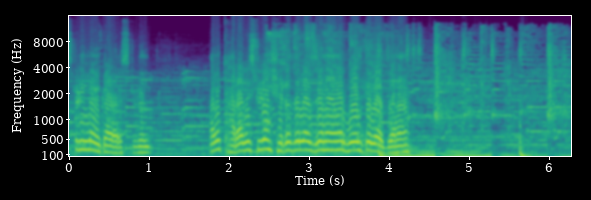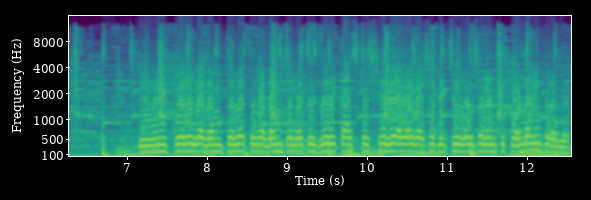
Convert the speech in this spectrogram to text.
স্টুডেন্ট আমি খারাপ স্টুডেন্ট আমি খারাপ স্টুডেন্ট সেটা তো লজ্জা না আমার বলতে লজ্জা না। দুই মিনিট পরে বাদাম তোলা তো বাদাম তোলাতে যে কাজটা সেরে আবার বাসা চলে চলেন একটু কর্নারিং করা যায়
